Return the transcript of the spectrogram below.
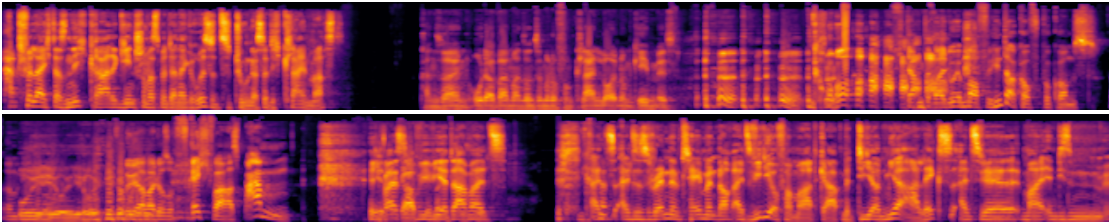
Hat vielleicht das nicht gerade gehen schon was mit deiner Größe zu tun, dass du dich klein machst? Kann sein. Oder weil man sonst immer nur von kleinen Leuten umgeben ist. ich dachte, weil du immer auf den Hinterkopf bekommst. Ui, ui, ui. Früher, weil du so frech warst. Bam! Ich Jeder weiß auch, wie wir damals, als, als es Randomtainment noch als Videoformat gab mit dir und mir, Alex, als wir mhm. mal in diesem,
